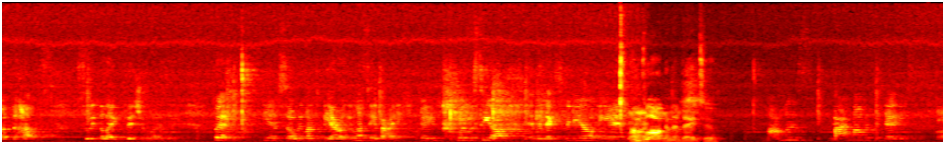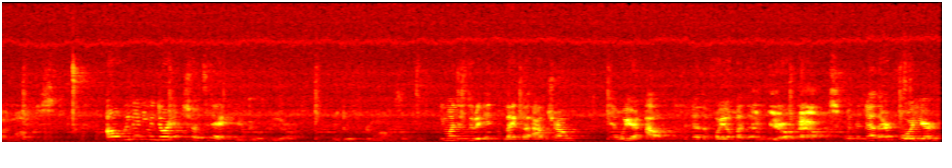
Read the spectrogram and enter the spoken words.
of the house so we can like visualize it. But yeah, so we about to be out. You wanna say bye, babe? We will see y'all in the next video and I'm vlogging today too. mamas, bye mamas and daddies. Bye, mamas. Oh, we didn't even do our intro today. We do it for y'all. We do it for the mamas up there. You want to just do the in, like an outro, and we are out with another for your mother. And we are out. With another for your.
